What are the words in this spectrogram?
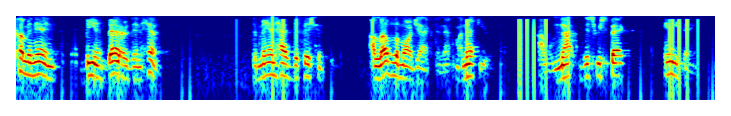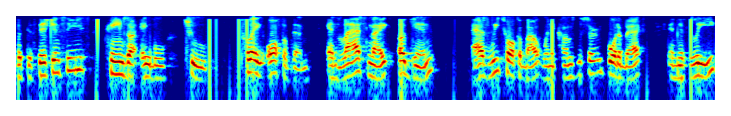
coming in being better than him? The man has deficiencies. I love Lamar Jackson. That's my nephew. I will not disrespect anything. But deficiencies, teams are able to play off of them. And last night, again, as we talk about when it comes to certain quarterbacks in this league,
